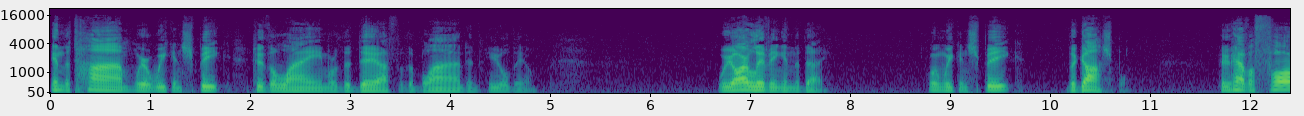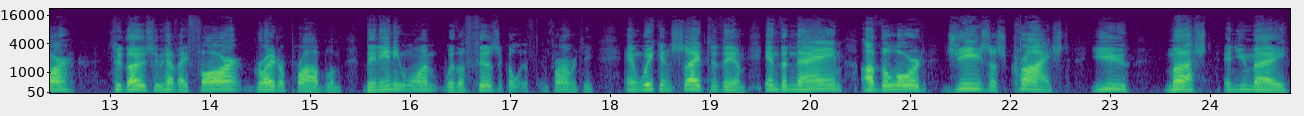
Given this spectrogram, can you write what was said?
in the time where we can speak to the lame or the deaf or the blind and heal them, we are living in the day when we can speak the gospel, who have a far to those who have a far greater problem than anyone with a physical infirmity. And we can say to them, In the name of the Lord Jesus Christ, you must and you may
